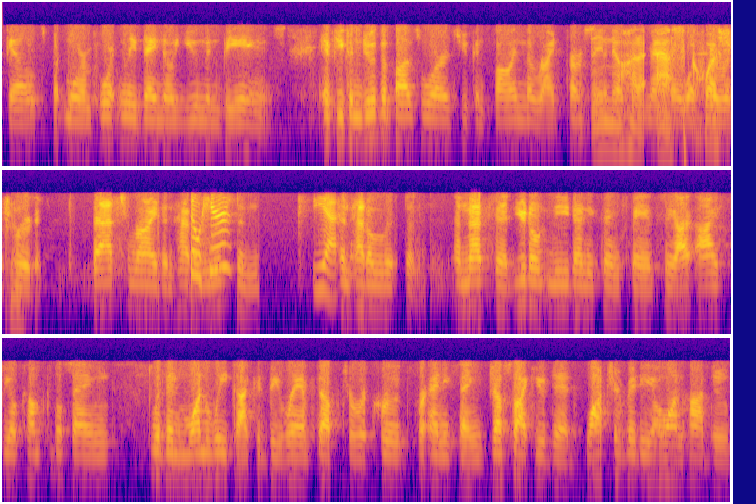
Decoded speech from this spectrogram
skills, but more importantly, they know human beings. If you can do the buzzwords, you can find the right person. They know how to ask what questions. That's right, and how So to here's- listen Yes. and how to listen. And that's it. You don't need anything fancy. I, I feel comfortable saying within one week I could be ramped up to recruit for anything, just like you did. Watch a video on Hadoop.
